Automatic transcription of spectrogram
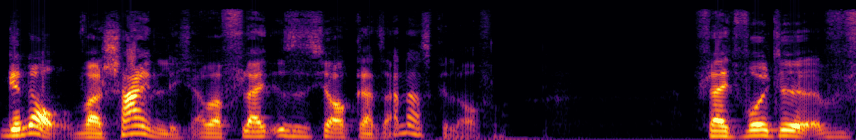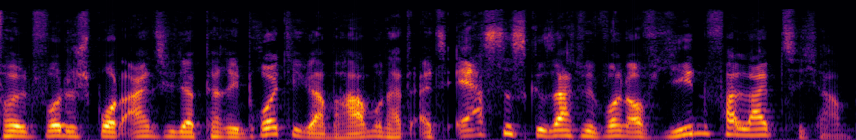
genau, wahrscheinlich. Aber vielleicht ist es ja auch ganz anders gelaufen. Vielleicht wollte, vielleicht wollte Sport 1 wieder Perry Bräutigam haben und hat als erstes gesagt, wir wollen auf jeden Fall Leipzig haben.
